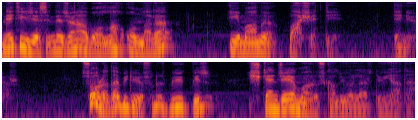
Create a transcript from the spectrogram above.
neticesinde Cenab-ı Allah onlara imanı bahşetti deniyor. Sonra da biliyorsunuz büyük bir işkenceye maruz kalıyorlar dünyada.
